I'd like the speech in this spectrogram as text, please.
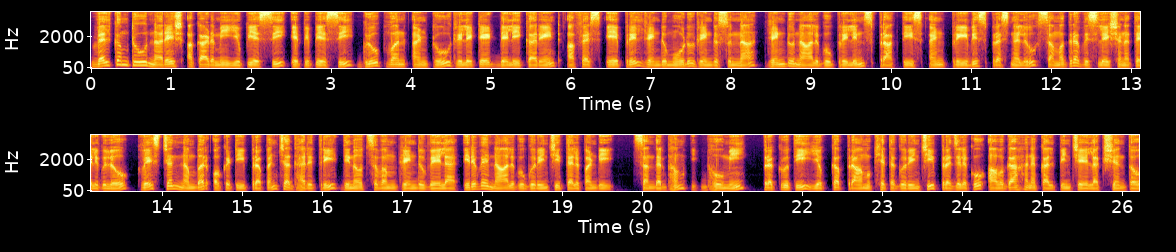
Welcome to Naresh Academy UPSC APSC group one and two related Delhi current affairs April రెండు మూడు రెండు సున్నా రెండు నాలుగు ప్రిలిమ్స్ ప్రాక్టీస్ అండ్ ప్రీవియస్ ప్రశ్నలు సమగ్ర విశ్లేషణ తెలుగులో క్వశ్చన్ నంబర్ ఒకటి ప్రపంచ ధరిత్రి దినోత్సవం రెండు వేల ఇరవై నాలుగు గురించి తెలపండి. సందర్భం భూమి ప్రకృతి యొక్క ప్రాముఖ్యత గురించి ప్రజలకు అవగాహన కల్పించే లక్ష్యంతో.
